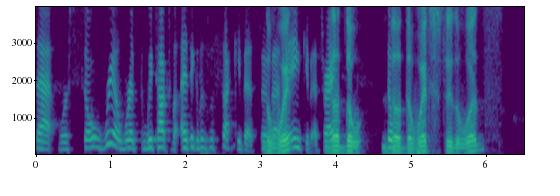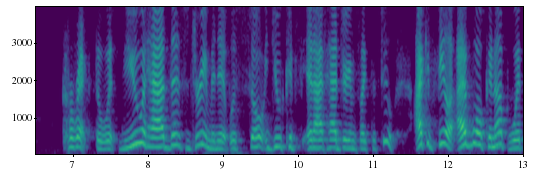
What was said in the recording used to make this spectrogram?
that were so real. Where we talked about, I think it was the succubus or The the, wi- the incubus, right? The, the The- the the witch through the woods. Correct. The you had had this dream, and it was so you could, and I've had dreams like this too. I could feel it. I've woken up with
